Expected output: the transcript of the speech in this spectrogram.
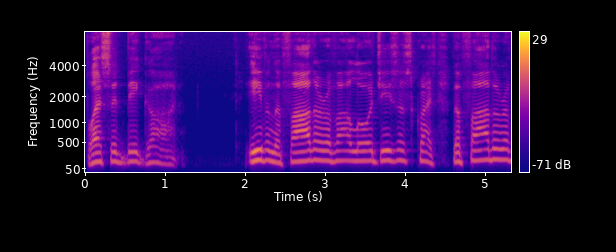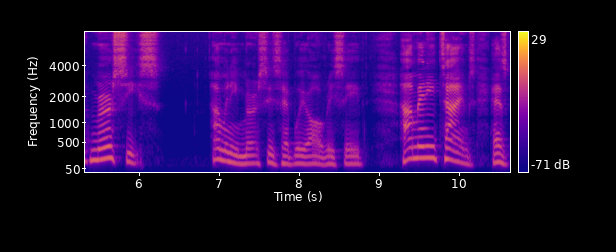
Blessed be God, even the Father of our Lord Jesus Christ, the Father of mercies. How many mercies have we all received? How many times has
